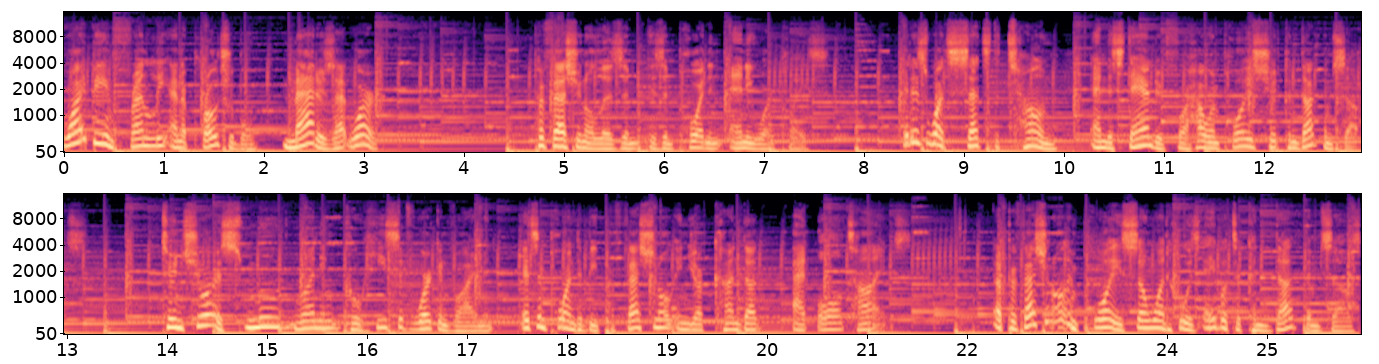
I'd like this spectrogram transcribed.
Why being friendly and approachable matters at work. Professionalism is important in any workplace. It is what sets the tone and the standard for how employees should conduct themselves. To ensure a smooth running, cohesive work environment, it's important to be professional in your conduct at all times. A professional employee is someone who is able to conduct themselves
